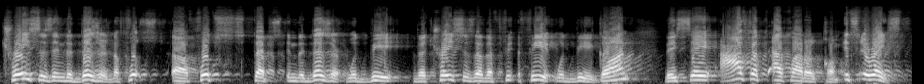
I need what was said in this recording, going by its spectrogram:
traces in the desert, the foot, uh, footsteps in the desert would be, the traces of the feet would be gone, they say, afat athar al It's erased.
